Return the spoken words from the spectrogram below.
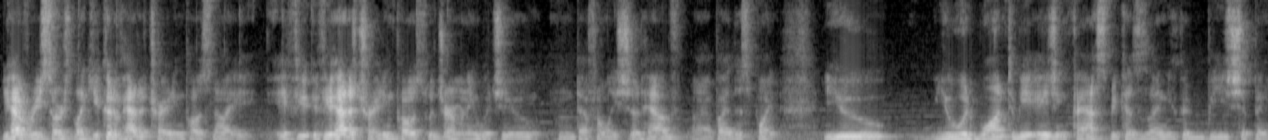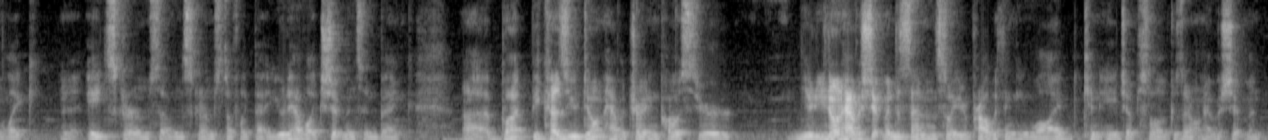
you have resources. Like you could have had a trading post now if you if you had a trading post with Germany, which you definitely should have uh, by this point, you you would want to be aging fast because then you could be shipping like uh, eight skirms, seven skirms, stuff like that. You'd have like shipments in bank. Uh, but because you don't have a trading post, you're you, you don't have a shipment to send, so you're probably thinking, well, I can age up slow because I don't have a shipment.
